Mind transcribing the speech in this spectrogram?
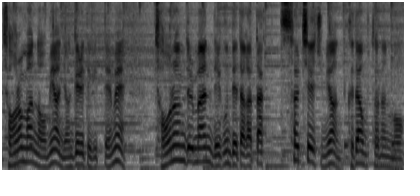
전원만 넣으면 연결이 되기 때문에 전원들만 네 군데다가 딱 설치해주면 그 다음부터는 뭐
